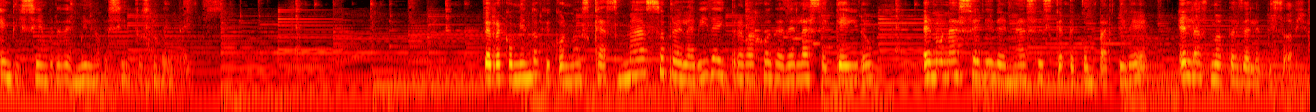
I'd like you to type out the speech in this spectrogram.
en diciembre de 1992. Te recomiendo que conozcas más sobre la vida y trabajo de Adela Sequeiro en una serie de enlaces que te compartiré en las notas del episodio.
